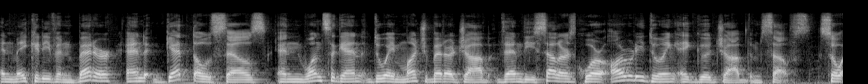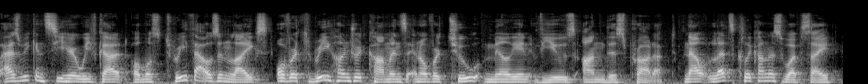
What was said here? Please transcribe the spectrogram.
and make it even better and get those sales and once again do a much better job than these sellers who are already doing a good job themselves. So as we can see here, we've got almost 3,000 likes, over 300 comments, and over 2 million views on this product. Now let's click on this website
